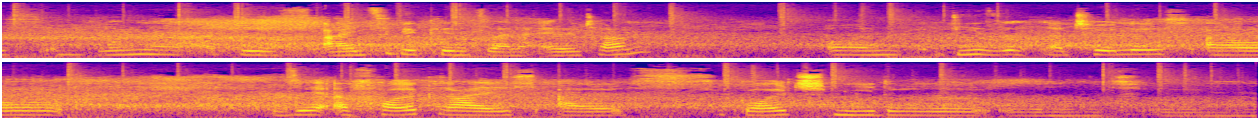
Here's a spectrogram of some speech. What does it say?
ist im Grunde das einzige Kind seiner Eltern. Und die sind natürlich auch sehr erfolgreich als Goldschmiede und ähm,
